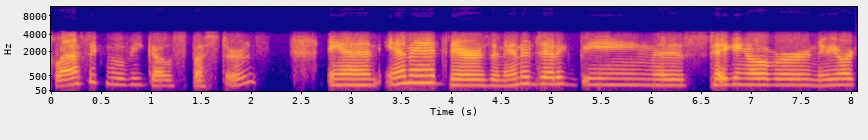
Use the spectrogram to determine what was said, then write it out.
classic movie Ghostbusters and in it there's an energetic being that is taking over New York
